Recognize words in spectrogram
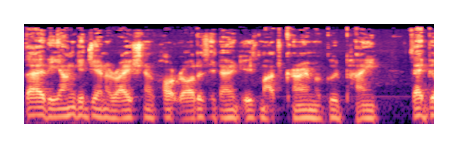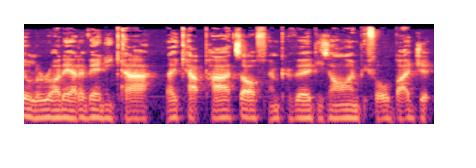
They are the younger generation of hot rodders who don't use much chrome or good paint. They build a rod out of any car. They cut parts off and prefer design before budget,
